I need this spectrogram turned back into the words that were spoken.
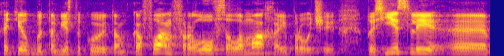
хотел бы, там есть такой там Кафан, Фролов, Соломаха и прочие. То есть если э,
